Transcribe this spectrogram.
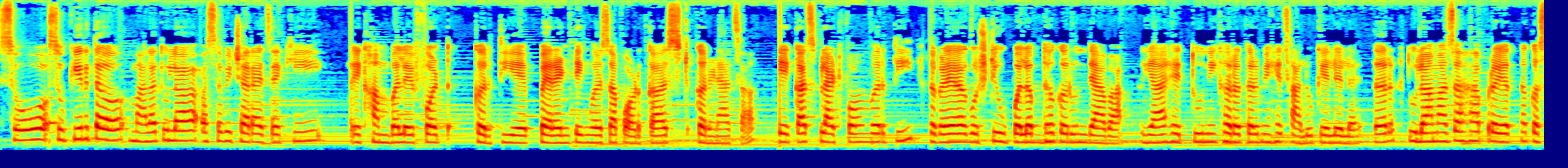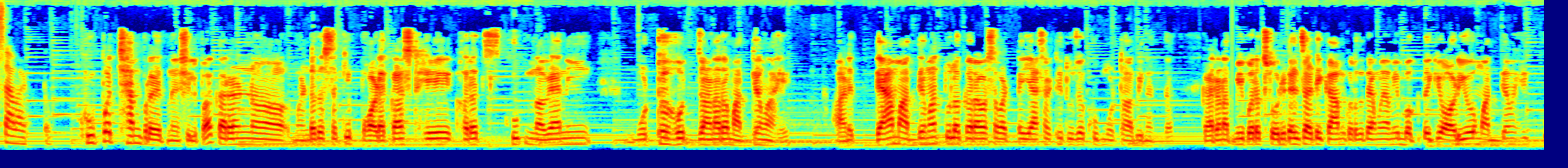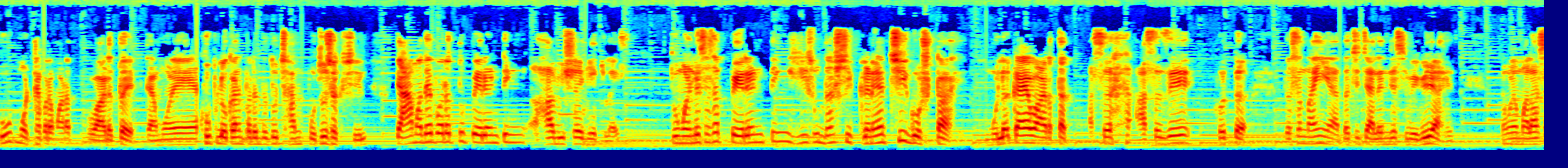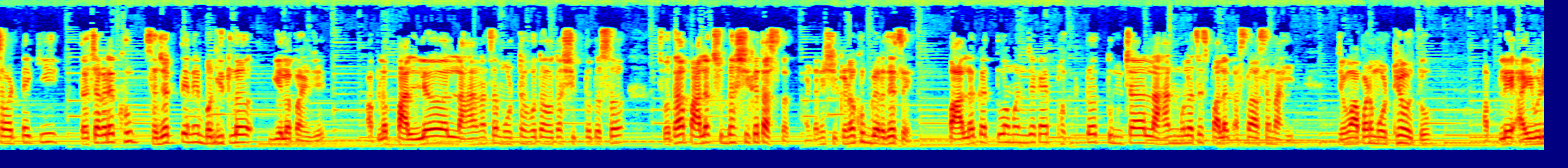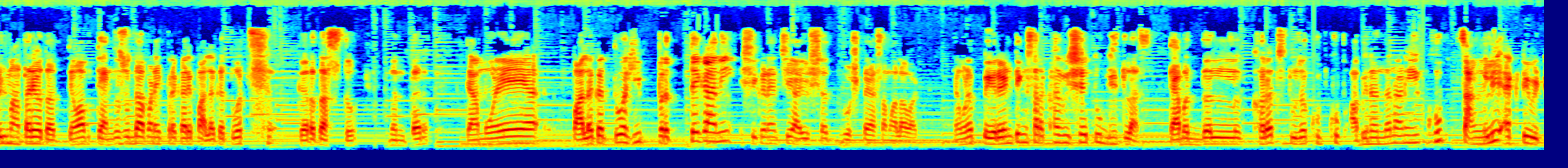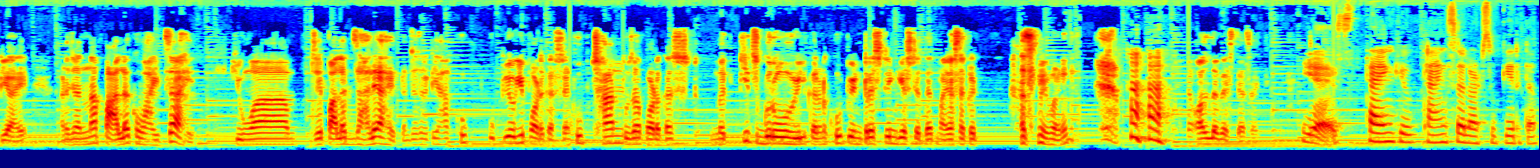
So Sukirt मला तुला असं विचारायचं आहे की एक हंबल एफर्ट करतीये पेरेंटिंगवरचा पॉडकास्ट करण्याचा. एकाच प्लॅटफॉर्मवरती सगळ्या गोष्टी उपलब्ध करून द्यावा. या हेतूनी खरं तर मी हे चालू केलेलं आहे. तर तुला माझा हा प्रयत्न कसा वाटतो? खूपच छान प्रयत्न आहे शिल्पा. कारण म्हणत असं की पॉडकास्ट हे खरंच खूप नव्याने मोठं होत जाणारं माध्यम आहे. आणि त्या माध्यमात तुला करावं असं वाटतं यासाठी तुझं खूप मोठं अभिनंदन. कारण मी परत स्टोरी टेलसाठी काम करतो त्यामुळे आम्ही बघतो की ऑडिओ माध्यम हे खूप मोठ्या प्रमाणात वाढतंय. त्यामुळे खूप लोकांपर्यंत तू छान पोचू शकशील. त्यामध्ये परत तू पेरेंटिंग हा विषय घेतलायस. तू म्हणलीस असं पेरेंटिंग ही सुद्धा शिकण्याची गोष्ट आहे. मुलं काय वाढतात असं असं जे होतं तसं नाही आताची चॅलेंजेस वेगळी आहेत. त्यामुळे मला असं वाटतं की त्याच्याकडे खूप सजगतेने बघितलं गेलं पाहिजे. आपलं पाल्य लहानाचं मोठं होता होता शिकतो तसं स्वतः पालक सुद्धा शिकत असतात. आणि त्यांनी शिकणं खूप गरजेचं आहे पालकत्व म्हणजे काय? फक्त तुमच्या लहान मुलाचेच पालक असतं असं नाही. जेव्हा आपण मोठे होतो आपले आई वडील म्हातारे होतात तेव्हा त्यांचं सुद्धा आपण एक प्रकारे पालकत्वच करत असतो. नंतर त्यामुळे पालकत्व ही प्रत्येकाने शिकण्याची आयुष्यात गोष्ट आहे असं मला वाटतं. त्यामुळे पेरेंटिंग सारखा विषय तू घेतलास त्याबद्दल खरंच तुझं खूप खूप अभिनंदन आणि ही खूप चांगली ऍक्टिव्हिटी आहे. आणि ज्यांना पालक व्हायचं आहे किंवा जे पालक झाले आहेत त्यांच्यासाठी हा खूप उपयोगी पॉडकास्ट आहे. खूप छान तुझा पॉडकास्ट नक्कीच ग्रो होईल कारण खूप इंटरेस्टिंग गेस्ट येतात माझ्यासकट असं मी म्हणेन. ऑल द बेस्ट त्यासाठी. Yes thank you thanks a lot Sukirt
